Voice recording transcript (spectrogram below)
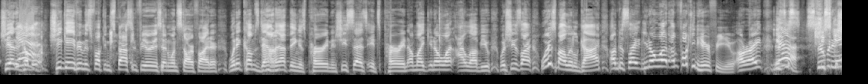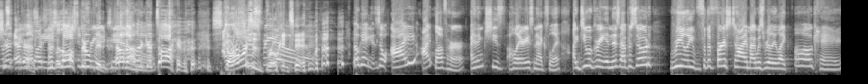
She had a Yeah. couple. She gave him his fucking Fast and Furious N1 Starfighter. When it comes down Uh-huh. and that thing is purring, and she says it's purring, I'm like, you know what, I love you. When she's like, where's my little guy? I'm just like, you know what, I'm fucking here for you. All right? Is Yeah. this She stupid as shit. everybody. Yes. This is all Evolution you, stupid, and I'm having a good time. Star Wars is for broken, you. Tim. Okay, so I I love her. I think she's hilarious and excellent. I do agree in this episode. Really, for the first time, I was really like, oh, okay,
